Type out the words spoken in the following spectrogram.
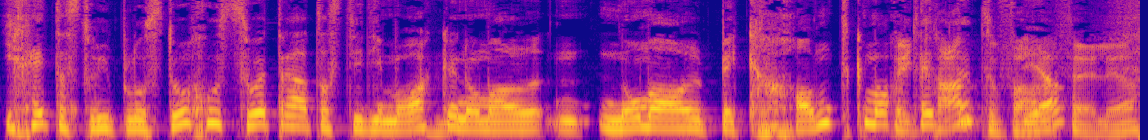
ich hätte das 3 Plus durchaus zutraut, dass die die Marke nochmal noch mal bekannt gemacht hätten. Bekannt auf alle Fälle, ja.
